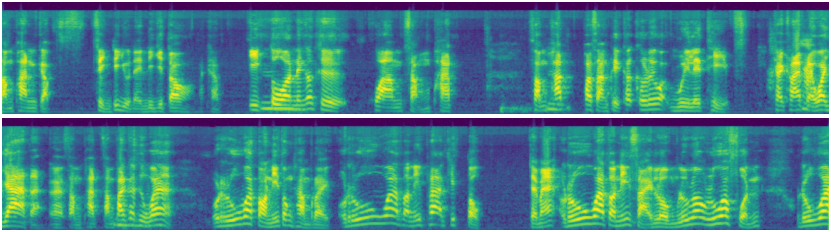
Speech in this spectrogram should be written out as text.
สัมพันธ์กับสิ่งที่อยู่ในดิจิตอลนะครับ อีกตัวหนึ่งก็คือความสัมพัทธ์สัมพัทธ์ภาษาอังกฤษก็คือเรียกว่า relative คล้ายๆแปลว่าญาติอะสัมพัทธ์สัมพัทธ์ก็คือว่า รู้ว่าตอนนี้ต้องทำอะไร รู้ว่าตอนนี้พระอาทิตย์ตกใช่ไหมรู้ว่าตอนนี้สายลม รู้ว่ารู้ว่าฝน รู้ว่า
